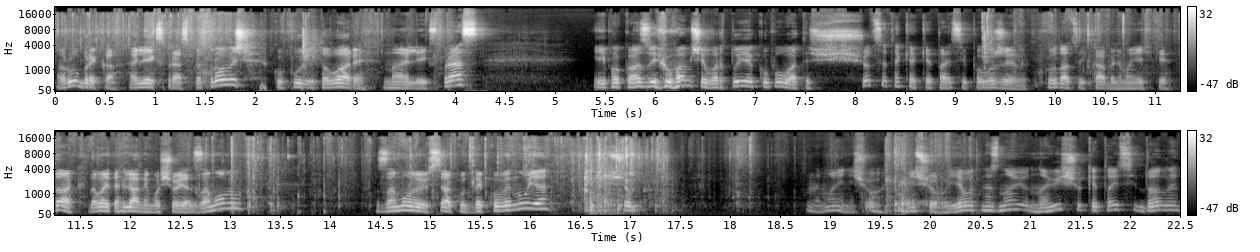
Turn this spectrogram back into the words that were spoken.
Рубрика Аліекспрес Петрович. Купую товари на Аліекспрес. І показую вам, що вартує купувати. Що це таке китайці положили? Куди цей кабель має йти? Так, давайте глянемо, що я замовив. Замовив всяку дековину я, щоб. Немає нічого. Нічого. Я от не знаю, навіщо китайці дали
